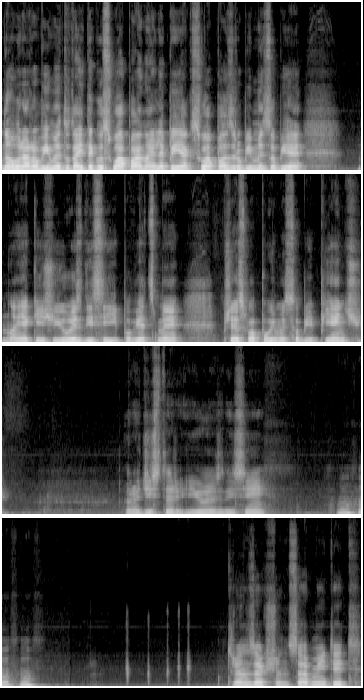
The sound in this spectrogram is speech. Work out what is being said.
Dobra, robimy tutaj tego swapa. Najlepiej jak swapa zrobimy sobie no jakieś USDC powiedzmy. Przesłapujmy sobie 5. Register USDC. Transaction submitted.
